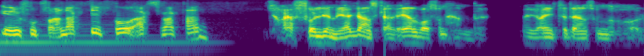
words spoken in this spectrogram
Är du fortfarande aktiv på aktiemarknaden? Ja, jag följer med ganska väl vad som händer. Men jag är inte den som har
